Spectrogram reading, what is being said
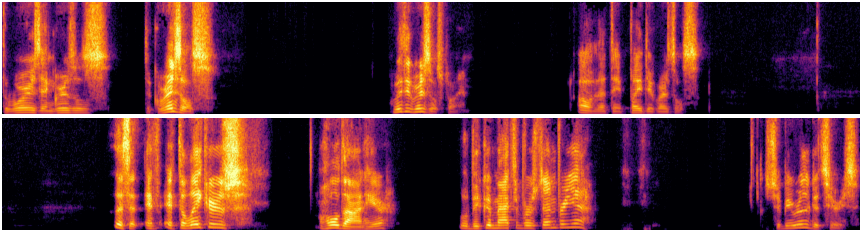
the Warriors, and Grizzlies. The Grizzlies? Who are the Grizzlies playing? Oh, that they played the Grizzlies. Listen, if, if the Lakers hold on here, will be a good matchup versus Denver? Yeah. Should be a really good series.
